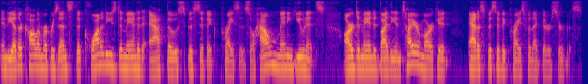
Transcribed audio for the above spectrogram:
and the other column represents the quantities demanded at those specific prices. So how many units are demanded by the entire market at a specific price for that good or service.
